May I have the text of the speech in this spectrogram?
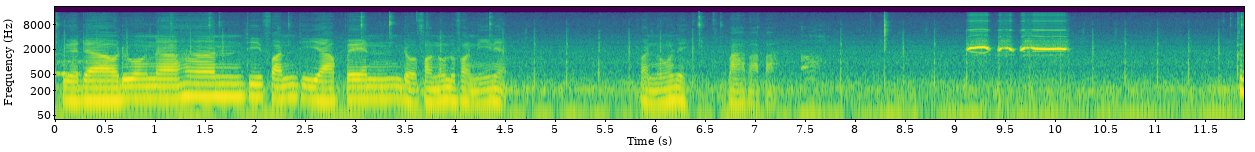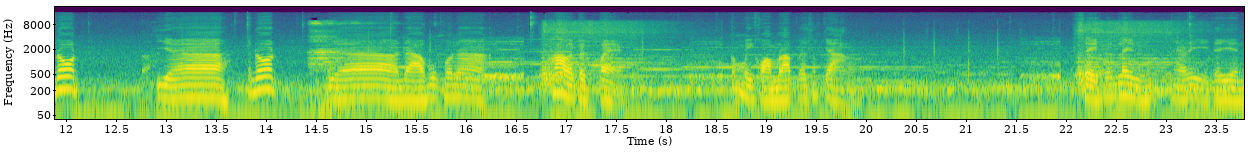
เพื่อดาวดวงนั้นที่ฝันที่อยากเป็นโดดฝั่งนู้นหรือฝั่งนี้เนี่ย ฝั่งนู้นดิป่าป่าป่ากระโดดอย่ากระโดดอย่าดาวพุ่งเข้าหน้าภาพมันแปลกๆต้องมีความลับอะไรสักอย่างเสกเล่นแฮร์รี่ใจเย็น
